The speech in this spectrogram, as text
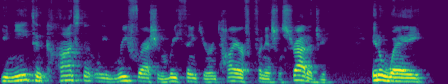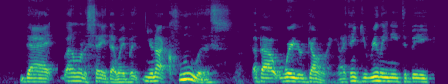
you need to constantly refresh and rethink your entire financial strategy in a way that I don't want to say it that way, but you're not clueless about where you're going. And I think you really need to be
